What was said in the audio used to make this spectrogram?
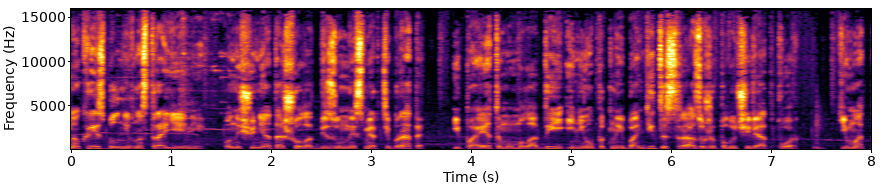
Но Крис был не в настроении, он еще не отошел от безумной смерти брата, и поэтому молодые и неопытные бандиты сразу же получили отпор. Кимат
